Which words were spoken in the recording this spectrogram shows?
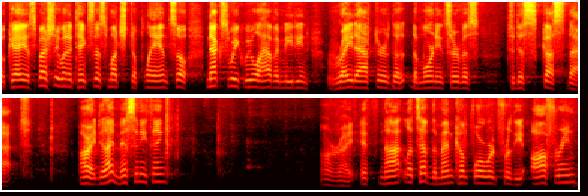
okay? Especially when it takes this much to plan. So next week we will have a meeting right after the, the morning service to discuss that. All right, did I miss anything? All right, if not, let's have the men come forward for the offering.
